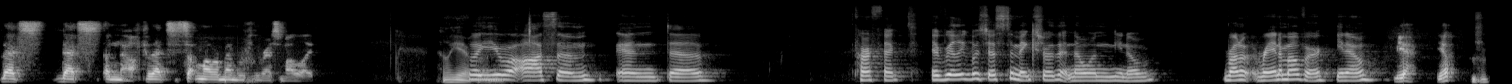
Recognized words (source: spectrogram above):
that's that's enough. That's something I'll remember for the rest of my life. Hell yeah! Well, brother. you were awesome and uh, perfect. It really was just to make sure that no one, you know, run ran him over. You know. Yeah. Yep.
